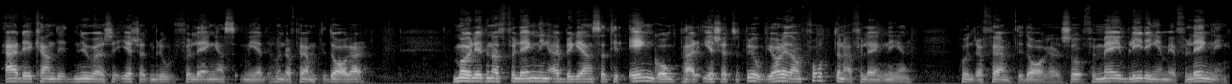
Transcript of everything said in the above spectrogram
är det kan ditt nuvarande alltså ersättningsperiod förlängas med 150 dagar. Möjligheten att förlängning är begränsad till en gång per ersättningsperiod. Jag har redan fått den här förlängningen 150 dagar så för mig blir det ingen mer förlängning.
